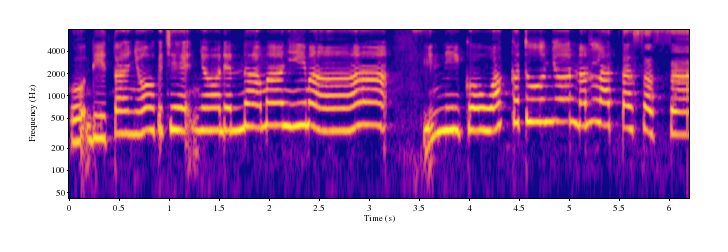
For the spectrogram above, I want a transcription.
Kok ditanya keceknya dan nak menyimak ini kau wakatunya nan lata sasa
